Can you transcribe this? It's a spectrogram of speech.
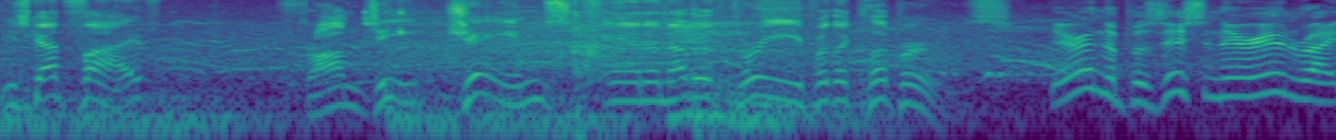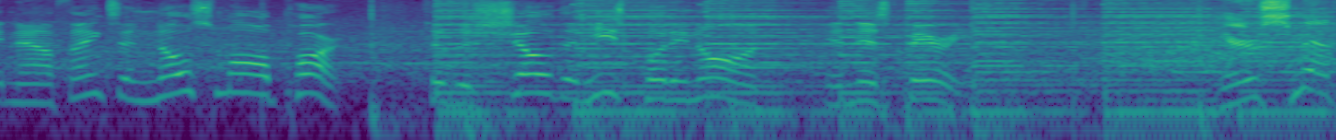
He's got five. From deep, James, and another three for the Clippers. They're in the position they're in right now, thanks in no small part to the show that he's putting on in this period. Here's Smith.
